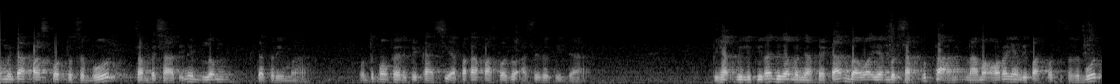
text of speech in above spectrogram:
meminta paspor tersebut sampai saat ini belum kita terima untuk memverifikasi apakah paspor itu asli atau tidak. Pihak Filipina juga menyampaikan bahwa yang bersangkutan nama orang yang di paspor tersebut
